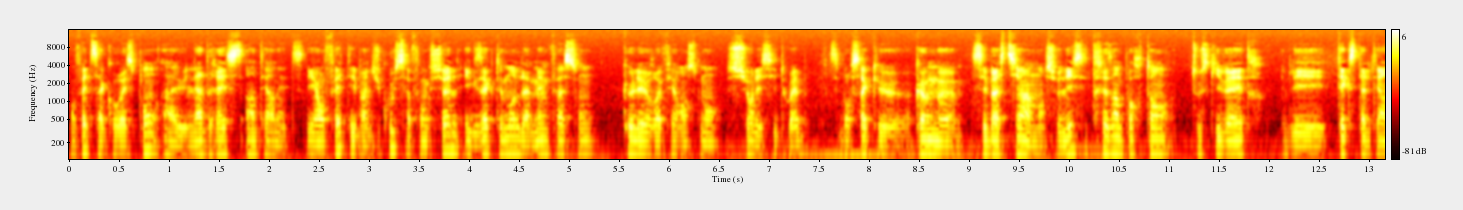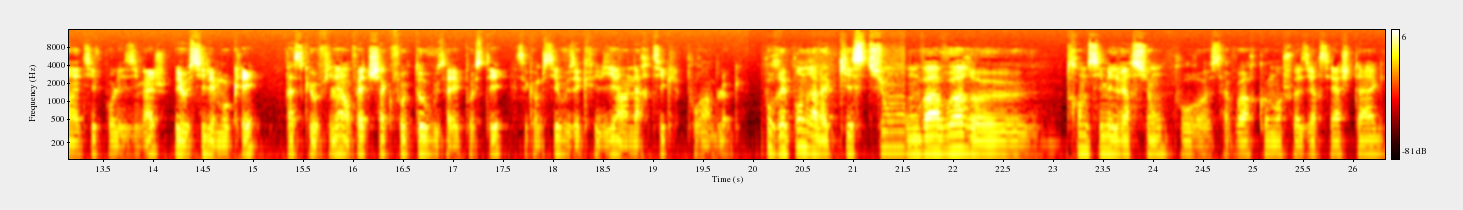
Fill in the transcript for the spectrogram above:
en fait, ça correspond à une adresse internet. Et en fait, et eh ben, du coup, ça fonctionne exactement de la même façon que le référencement sur les sites web. C'est pour ça que, comme euh, Sébastien a mentionné, c'est très important tout ce qui va être les textes alternatifs pour les images et aussi les mots-clés. Parce qu'au final, en fait, chaque photo que vous allez poster, c'est comme si vous écriviez un article pour un blog. Pour répondre à la question, on va avoir 36 euh, 000 versions pour euh, savoir comment choisir ces hashtags,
